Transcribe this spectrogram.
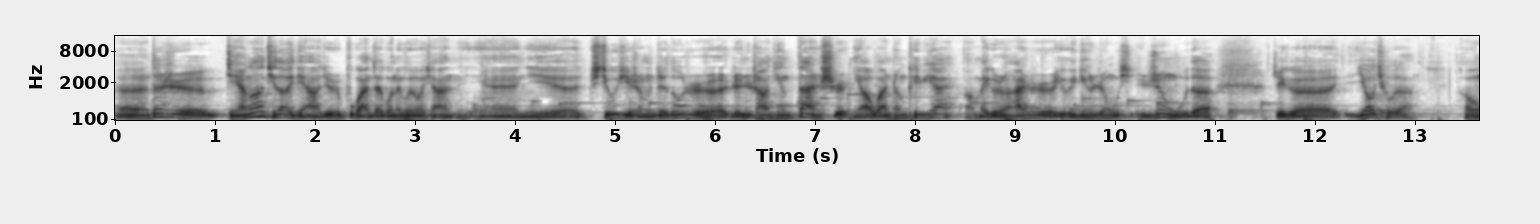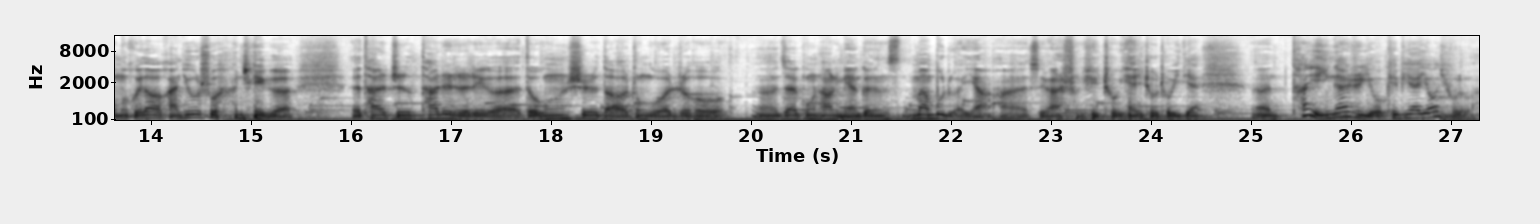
呃，但是景阳刚提到一点啊，就是不管在国内国外，我想，嗯，你休息什么，这都是人之常情。但是你要完成 KPI 啊，每个人还是有一定任务任务的这个要求的。好，我们回到韩秋说 这个，呃，他知他认识这个德国工程师到中国之后，嗯，在工厂里面跟漫步者一样啊，随便出去抽烟一抽抽一天，嗯，他也应该是有 KPI 要求的吧？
